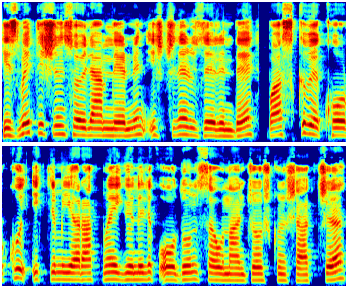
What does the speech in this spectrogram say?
Hizmet işin söylemlerinin işçiler üzerinde baskı ve korku iklimi yaratmaya yönelik olduğunu savunan Coşkun Şakçı,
